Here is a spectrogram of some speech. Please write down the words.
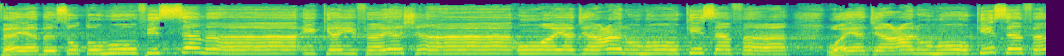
فيبسطه في السماء كيف يشاء ويجعله كسفا ويجعله كسفا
